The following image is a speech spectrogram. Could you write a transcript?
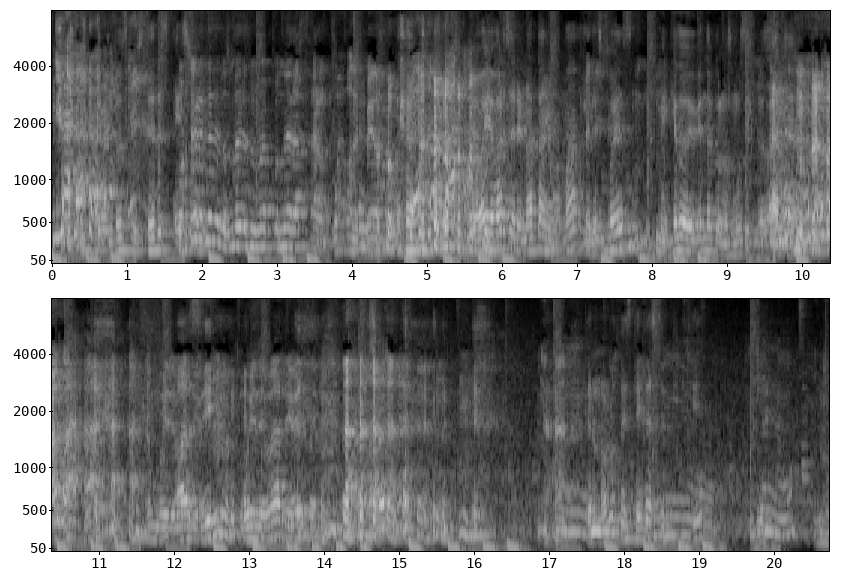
Pero entonces ustedes... Por ser el día de las madres me voy a poner hasta el huevo de pedo. Me voy a llevar serenata a mi mamá y después me quedo viviendo con los músicos. Muy de Ah, barrio. sí. Muy de barrio eso, ¿no? Ajá. Pero no lo festejas tú, Mm, ¿qué? Yo no. ¿No? Yo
